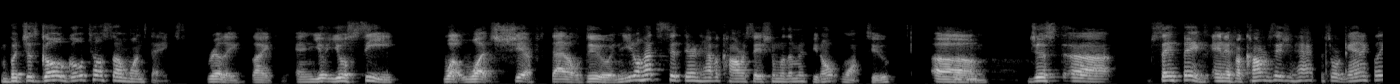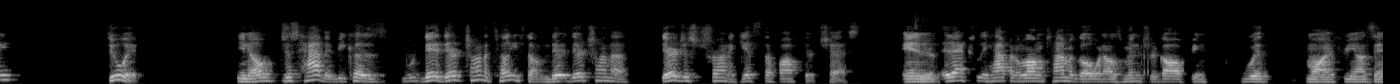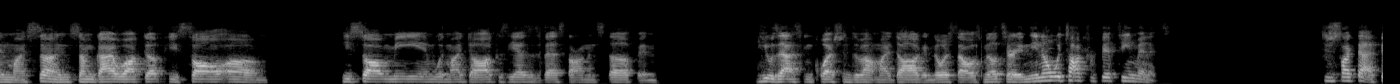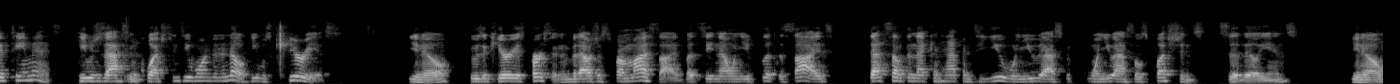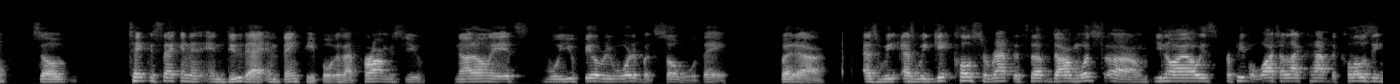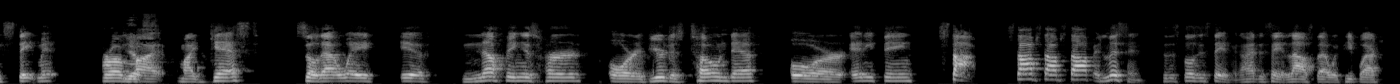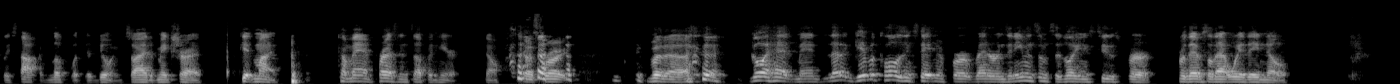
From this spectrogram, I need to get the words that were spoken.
but just go go tell someone thanks really like and you, you'll see what what shift that'll do and you don't have to sit there and have a conversation with them if you don't want to um, mm-hmm. just uh, say things and if a conversation happens organically do it you know just have it because they're, they're trying to tell you something they're, they're trying to they're just trying to get stuff off their chest and yeah. it actually happened a long time ago when i was miniature golfing with my fiance and my son some guy walked up he saw um he saw me and with my dog because he has his vest on and stuff, and he was asking questions about my dog and noticed I was military. And you know, we talked for 15 minutes, just like that, 15 minutes. He was just asking yeah. questions. He wanted to know. He was curious. You know, he was a curious person, but that was just from my side. But see, now when you flip the sides, that's something that can happen to you when you ask when you ask those questions, civilians. You know, so take a second and, and do that and thank people because I promise you, not only it's will you feel rewarded, but so will they. But uh, as we as we get close to wrap this up, Dom, what's um, you know, I always for people watch, I like to have the closing statement from yes. my my guest, so that way if nothing is heard or if you're just tone deaf or anything, stop, stop, stop, stop, and listen to this closing statement. I had to say it loud so that way people actually stop and look what they're doing. So I had to make sure I get my command presence up in here. No, that's right. but uh, go ahead, man. Let it, give a closing statement for veterans and even some civilians too, for for them, so that way they know.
